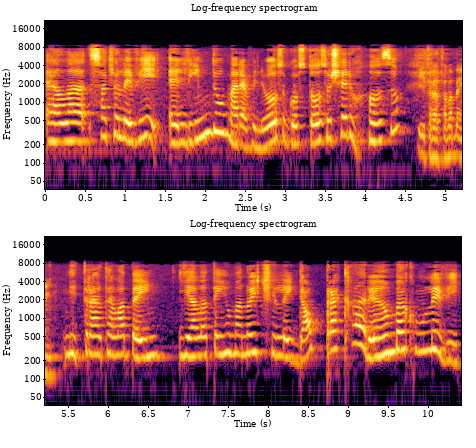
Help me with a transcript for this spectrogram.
ela. Só que o Levi é lindo, maravilhoso, gostoso, cheiroso. E trata ela bem. E trata ela bem. E ela tem uma noite legal pra caramba com o Levi.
